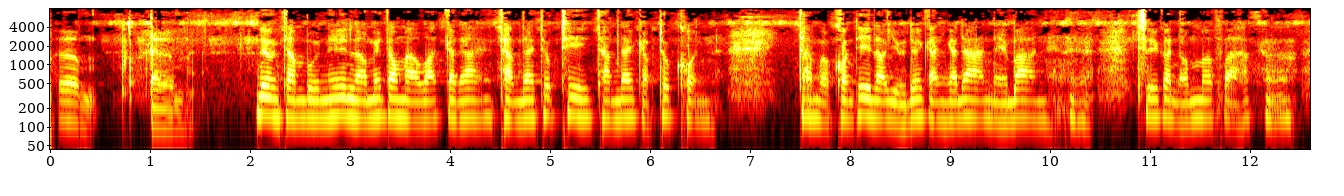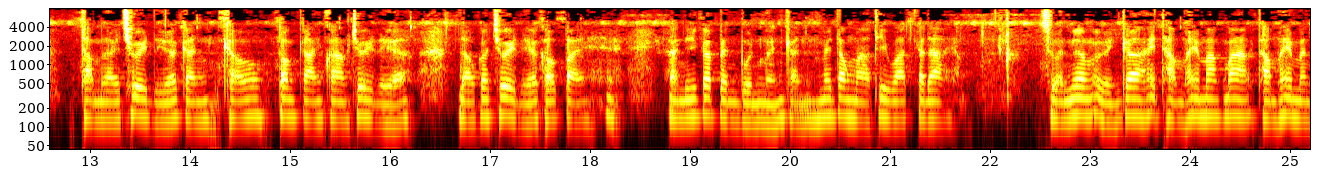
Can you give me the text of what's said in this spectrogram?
เพิ่มเติม เรื่องทำบุญนี้เราไม่ต้องมาวัดก็ได้ทำได้ทุกที่ทำได้กับทุกคนทำกับคนที่เราอยู่ด้วยกันก็ได้ในบ้าน ซื้อขนมมาฝากทำอะไรช่วยเหลือกัน เขาต้องการความช่วยเหลือ เราก็ช่วยเหลือเขาไป อันนี้ก็เป็นบุญเหมือนกัน ไม่ต้องมาที่วัดก็ได้ ส่วนเรื่องอื่นก็ให้ทำให้มากๆทำให้มัน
